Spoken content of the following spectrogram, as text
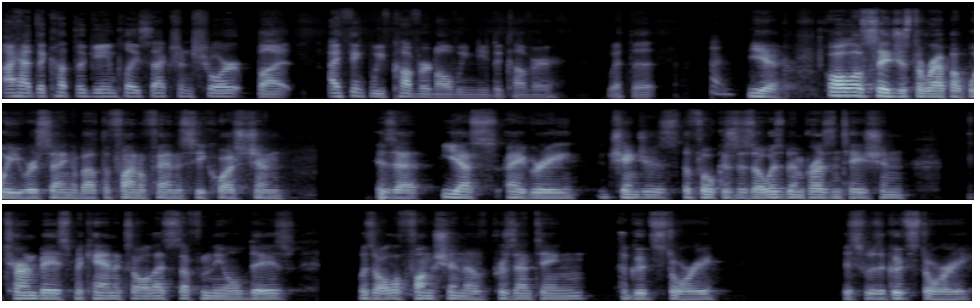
I had to cut the gameplay section short, but I think we've covered all we need to cover with it. Yeah. All I'll say just to wrap up what you were saying about the Final Fantasy question is that yes, I agree. It changes. The focus has always been presentation turn-based mechanics, all that stuff from the old days was all a function of presenting a good story. This was a good story.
